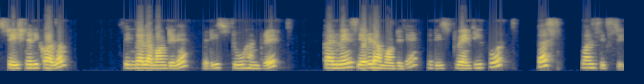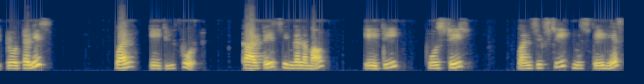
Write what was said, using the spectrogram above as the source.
stationery column. Single amount is ide that is 200 conveyance error amount is ide that is 24 plus 160 total is 1 184. Cartage single amount 80. Postage 160. Miscellaneous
